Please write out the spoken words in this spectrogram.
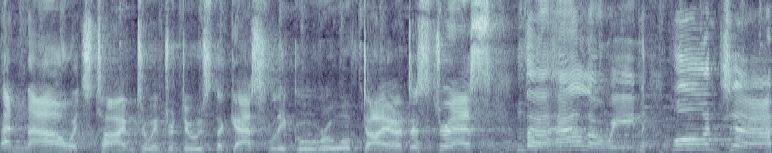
And now it's time to introduce the ghastly guru of dire distress, the Halloween Haunter.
